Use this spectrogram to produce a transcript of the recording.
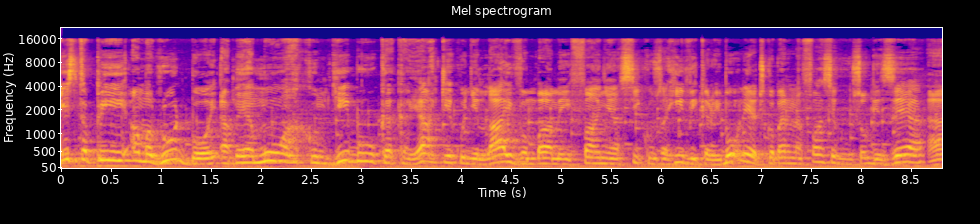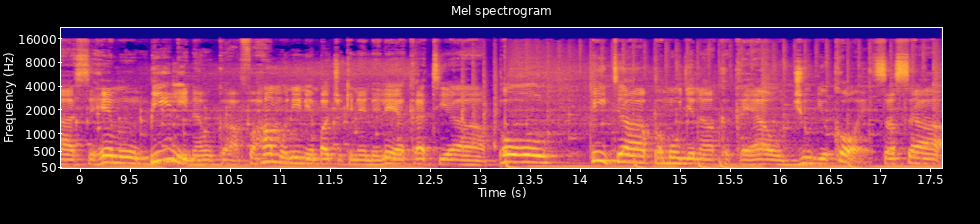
Mr. P ama Rude Boy ameamua kumjibu kaka yake kwenye live ambayo ameifanya siku za hivi karibuni, na tukapata nafasi kukusogezea uh, sehemu mbili na ukafahamu nini ambacho kinaendelea kati ya Paul Peter pamoja na kaka yao Judy Okoye. Sasa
